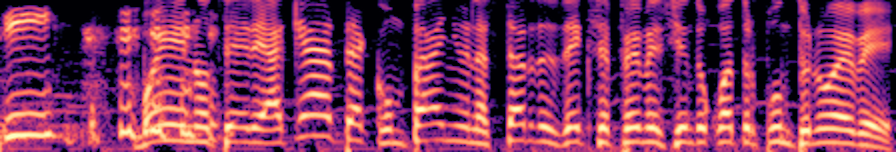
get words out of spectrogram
Sí. Bueno, Tere, acá te acompaño en las tardes de XFM 104.9.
